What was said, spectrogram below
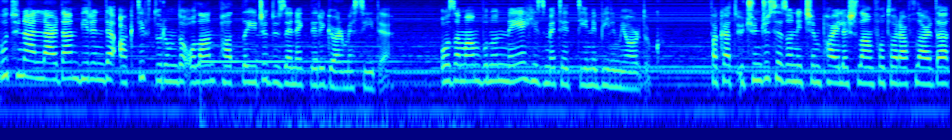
bu tünellerden birinde aktif durumda olan patlayıcı düzenekleri görmesiydi. O zaman bunun neye hizmet ettiğini bilmiyorduk. Fakat 3. sezon için paylaşılan fotoğraflarda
